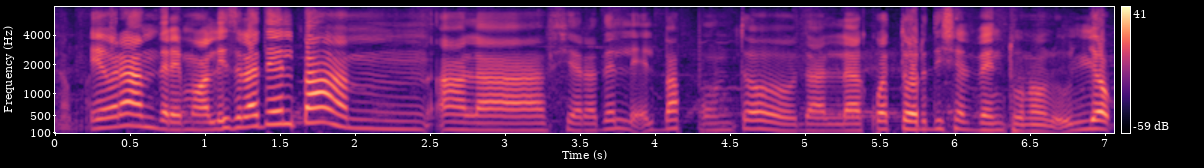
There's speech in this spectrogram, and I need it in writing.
a maggio. E ora andremo all'Isola d'Elba, mh, mm, alla Fiera dell'Elba appunto dal 14 al 21 luglio.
